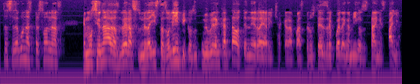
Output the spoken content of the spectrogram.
Entonces, algunas personas emocionadas ver a sus medallistas olímpicos, me hubiera encantado tener a Richard Carapaz, pero ustedes recuerden, amigos, está en España.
